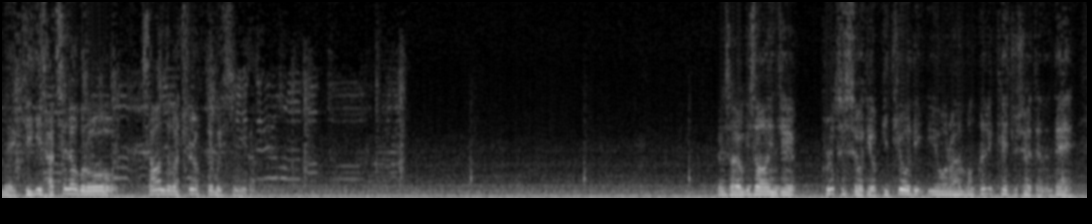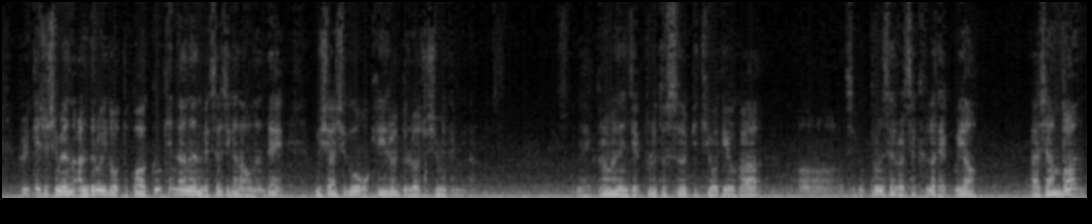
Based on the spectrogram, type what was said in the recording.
네, 기기 자체적으로 사운드가 출력되고 있습니다. 그래서 여기서 이제 블루투스 오디오, BT 오디오를 한번 클릭해 주셔야 되는데 클릭해 주시면 안드로이드 오토가 끊긴다는 메시지가 나오는데 무시하시고 OK를 눌러 주시면 됩니다. 네, 그러면 이제 블루투스 BT 오디오가 어, 지금 푸른색으로 체크가 됐고요. 다시 한번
